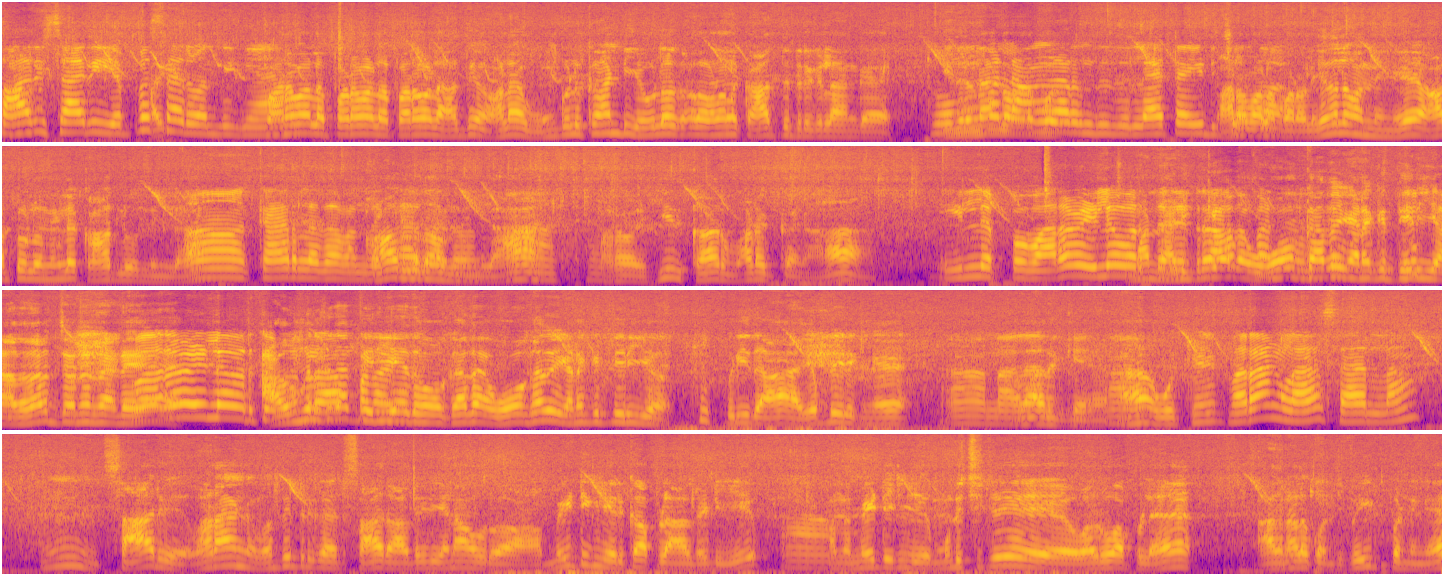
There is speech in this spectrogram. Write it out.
சாரி சாரி எப்ப சார் வந்தீங்க? பரவாயில்ல பரவாயில்ல பரவாயில்ல. அது ஆனால் உங்களுக்காண்டி எவ்வளோ காலம் காத்துட்டு இருக்கலாங்க. ரொம்ப இதெல்லாம் இருந்தது லேட் ஆயிடுச்சு பரவாயில்ல பரவாயில்ல. எதில் வந்தீங்க? ஆட்டோவில் வந்தீங்களா? காரில் வந்தீங்களா? கார்ல தான் வந்தேன் காரில் தான் வந்தீங்களா? பரவாயில்ல. இது கார் வாடகைக்காரா? இல்ல இப்ப வர வழியில ஒருத்தர் நடிக்காத ஓ. கதை எனக்கு தெரியும். அதான் சொன்னேன். வர வழியில ஒருத்தர் அவங்களுக்கு தான் தெரியாது ஓ கதை. ஓ கதை எனக்கு தெரியும். புரியுதா? எப்படி இருக்குங்க? நல்லா இருக்கேன். ஓகே. வராங்களா சார்லாம் ம் சாரு வராங்க வந்துட்டு இருக்காரு சார் ஆல்ரெடி ஏன்னா ஒரு மீட்டிங் இருக்காப்ல ஆல்ரெடி அந்த மீட்டிங் முடிச்சுட்டு வருவாப்புல. அதனால கொஞ்சம் வெயிட் பண்ணுங்க.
